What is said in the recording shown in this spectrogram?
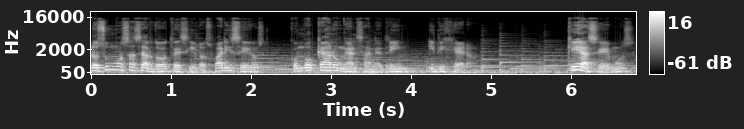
Los sumos sacerdotes y los fariseos convocaron al Sanedrín y dijeron, ¿Qué hacemos?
